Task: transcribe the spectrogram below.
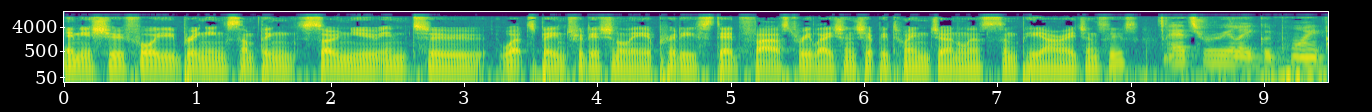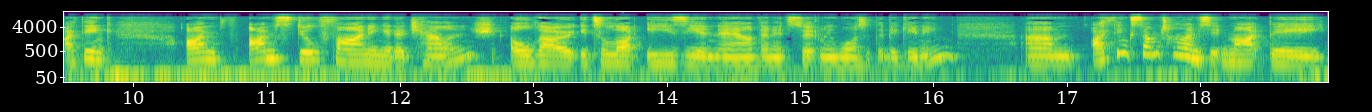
an issue for you bringing something so new into what's been traditionally a pretty steadfast relationship between journalists and PR agencies? That's a really good point. I think I'm I'm still finding it a challenge, although it's a lot easier now than it certainly was at the beginning. Um, I think sometimes it might be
